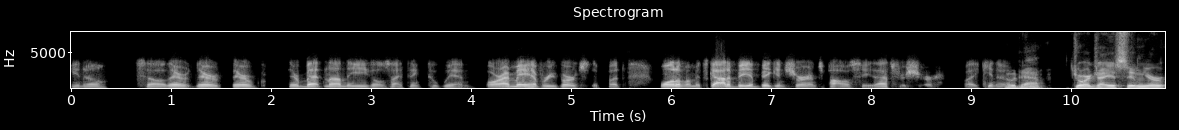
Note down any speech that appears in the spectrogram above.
You know, so they're they're they're they're betting on the Eagles, I think, to win. Or I may have reversed it, but one of them, it's got to be a big insurance policy, that's for sure. Like you know, No doubt. George, I assume you're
